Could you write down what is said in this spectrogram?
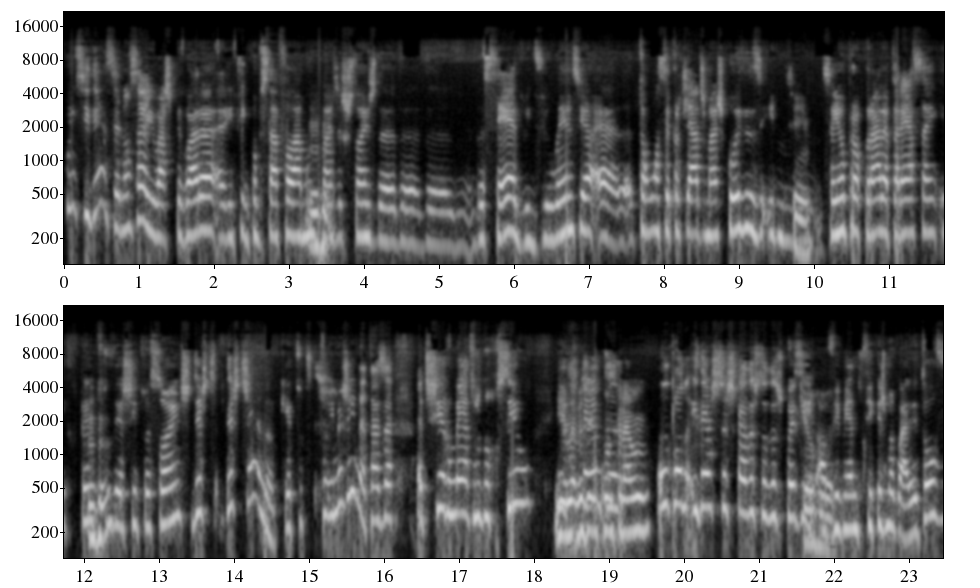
coincidência, não sei, eu acho que agora, enfim, como se está a falar muito Uhum. mais das questões de, de, de, de assédio e de violência, eh, estão a ser partilhadas mais coisas e Sim. sem eu procurar aparecem e de repente Uhum. tu vês situações deste, deste género, que é tu, tu imagina, estás a, a descer o metro do Recio E de levas a repente, encontrão. um ponto, e destes as escadas todas as coisas e. Uhum. obviamente ficas magoada. Então houve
